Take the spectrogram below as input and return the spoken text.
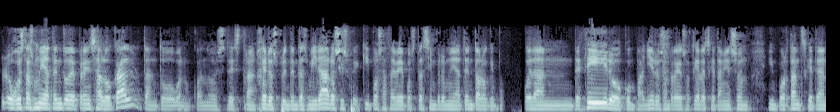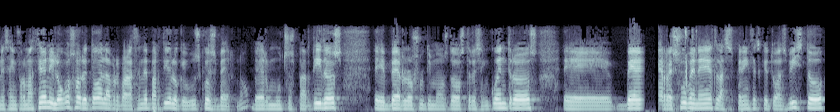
Luego estás muy atento de prensa local, tanto, bueno, cuando es de extranjeros, pero intentas mirar, o si es equipos ACB, pues estás siempre muy atento a lo que puedan decir, o compañeros en redes sociales que también son importantes que te dan esa información. Y luego, sobre todo, en la preparación de partido, lo que busco es ver, ¿no? Ver muchos partidos, eh, ver los últimos dos, tres encuentros, eh, ver resúmenes, las experiencias que tú has visto,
